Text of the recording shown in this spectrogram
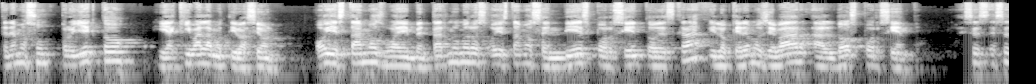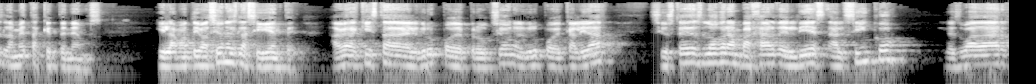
tenemos un proyecto y aquí va la motivación. Hoy estamos, voy a inventar números, hoy estamos en 10% de scrap y lo queremos llevar al 2%. esa es la meta que tenemos. Y la motivación es la siguiente. A ver, aquí está el grupo de producción, el grupo de calidad. Si ustedes logran bajar del 10 al 5, les voy a dar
